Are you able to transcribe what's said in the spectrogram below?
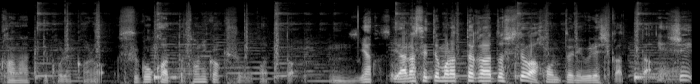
かなってこれから。すごかった。とにかくすごかった、うん、ややらせてもらった側としては本当に嬉しかった。ええし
